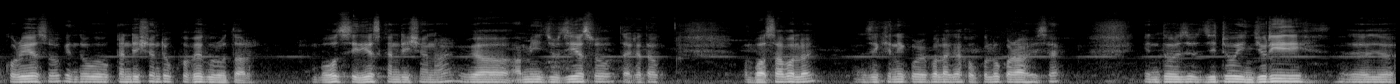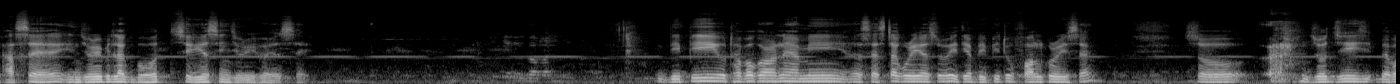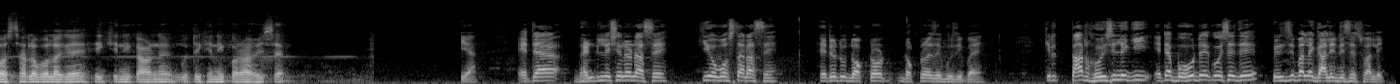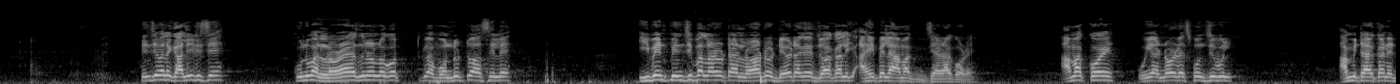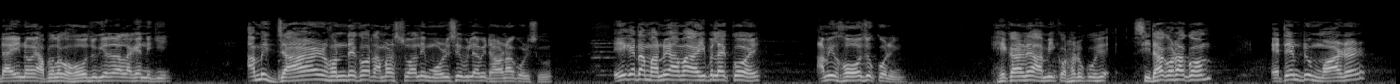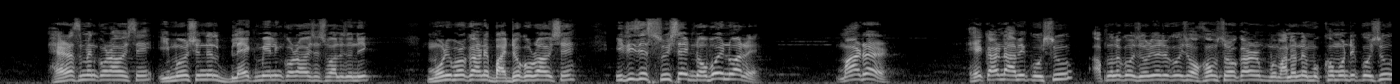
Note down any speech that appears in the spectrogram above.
কৰি আছোঁ কিন্তু কণ্ডিশ্যনটো খুবেই গুৰুতৰ। বহুত ছিৰিয়াছ কণ্ডিশ্যন হয়। আমি যুঁজি আছোঁ তেখেতক বচাবলৈ। যিখিনি কৰিব লাগে সকলো কৰা হৈছে। কিন্তু যিটো ইঞ্জুৰি আছে ইঞ্জুৰিবিলাক বহুত ছিৰিয়াছ ইঞ্জুৰি হৈ আছে। বি পি উঠাবৰ কাৰণে আমি চেষ্টা কৰি আছোঁ। এতিয়া বি পিটো ফল কৰিছে। চ' য'ত যি ব্যৱস্থা ল'ব লাগে সেইখিনিৰ কাৰণে গোটেইখিনি কৰা হৈছে। এতিয়া ভেণ্টিলেশ্যনত আছে কি অৱস্থাত আছে সেইটোতো ডক্তৰ ডক্তৰে যে বুজি পায়। কিন্তু তাত হৈছিলে কি এতিয়া বহুতে কৈছে যে প্ৰিন্সিপালে গালি দিছে ছোৱালীক। প্ৰিন্সিপালে গালি দিছে কোনোবা ল'ৰা এজনৰ লগত কিবা বন্ধুত্ব আছিলে। ইভেন প্ৰিন্সিপাল আৰু তাৰ ল'ৰাটোৰ দেউতাকে যোৱাকালি আহি পেলাই আমাক জেৰা কৰে। আমাক কয় উই আৰ নট ৰেছপনচিবল আমি তাৰ কাৰণে দায়ী নহয় আপোনালোকক সহযোগিতা লাগে নেকি? আমি যাৰ সন্দেহত আমাৰ ছোৱালী মৰিছে বুলি আমি ধাৰণা কৰিছোঁ এইকেইটা মানুহে আমাক আহি পেলাই কয় আমি সহযোগ কৰিম। সেইকাৰণে আমি কথাটো কৈ চিধা কথা ক'ম এটেম্প টু মাৰ্ডাৰ হেৰাছমেণ্ট কৰা হৈছে ইম'চনেল ব্লেকমেইলিং কৰা হৈছে ছোৱালীজনীক মৰিবৰ কাৰণে বাধ্য কৰোৱা হৈছে ইট ইজ এ ছুইচাইড নবই নোৱাৰে। মাৰ্ডাৰ সেইকাৰণে আমি কৈছোঁ আপোনালোকৰ জৰিয়তে কৈছোঁ অসম চৰকাৰৰ মাননীয় মুখ্যমন্ত্ৰীক কৈছোঁ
